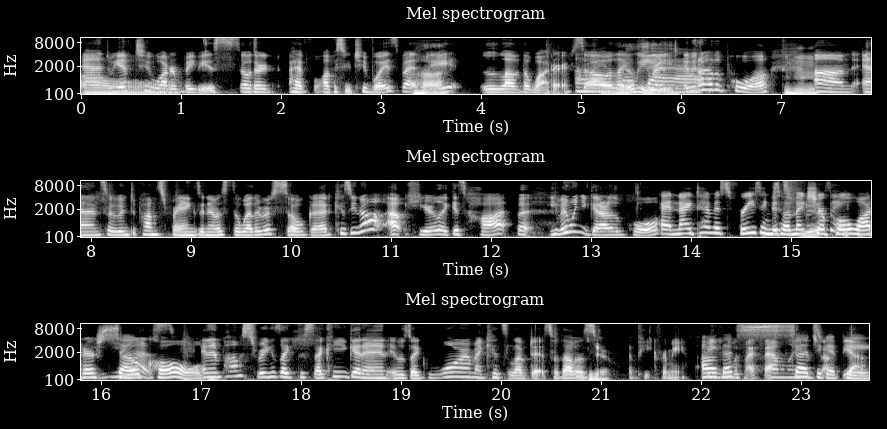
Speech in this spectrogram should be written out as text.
and we have two water babies. So they're I have well, obviously two boys, but Uh-huh. they love the water. So Oh, like love we went, and we don't have a pool. Mhm. Um, and so we went to Palm Springs, and it was the weather was so good because you know out here like it's hot, but even when you get out of the pool, At nighttime, it's freezing, so It's it makes your pool water so Yes. cold. And in Palm Springs, like the second you get in, it was like warm. My kids loved it, so that was Yeah. A peak for me. oh, Being that's with my family. such and a good stuff. Yeah.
